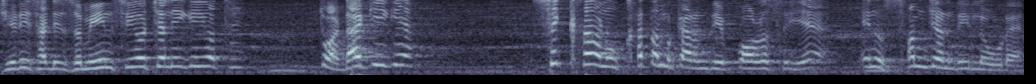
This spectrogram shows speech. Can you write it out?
ਜਿਹੜੀ ਸਾਡੀ ਜ਼ਮੀਨ ਸੀ, ਉਹ ਚਲੀ ਗਈ ਉੱਥੇ। ਤੁਹਾਡਾ ਕੀ ਗਿਆ? ਸਿੱਖਾਂ ਨੂੰ ਖਤਮ ਕਰਨ ਦੀ ਪਾਲਿਸੀ ਹੈ। ਇਹਨੂੰ ਸਮਝਣ ਦੀ ਲੋੜ ਹੈ।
